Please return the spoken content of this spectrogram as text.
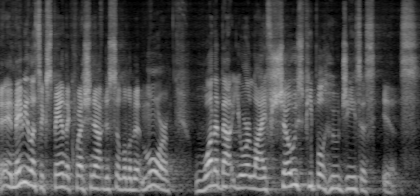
And maybe let's expand the question out just a little bit more. What about your life shows people who Jesus is?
